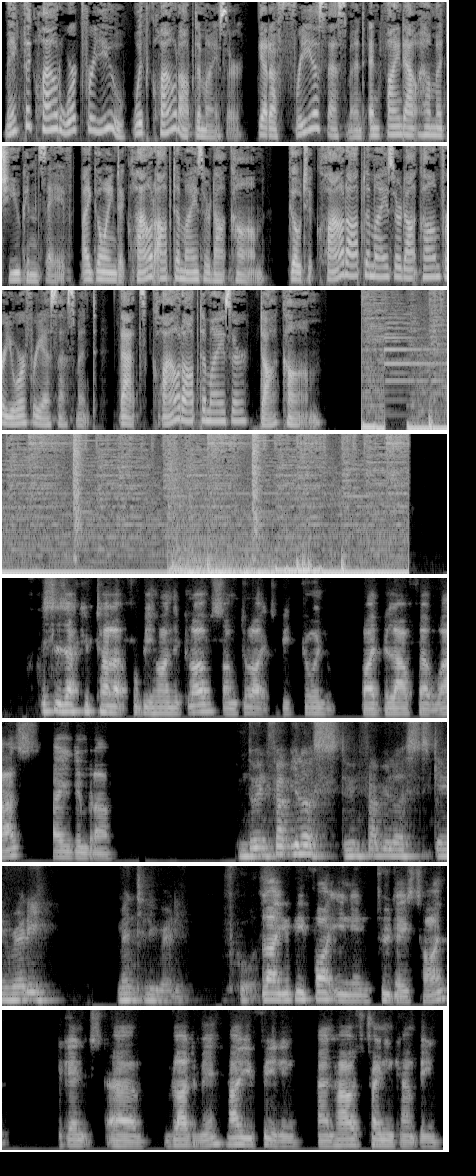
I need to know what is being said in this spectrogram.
Make the cloud work for you with Cloud Optimizer. Get a free assessment and find out how much you can save by going to cloudoptimizer.com. Go to cloudoptimizer.com for your free assessment. That's cloudoptimizer.com. This is Akib Talat for Behind the Gloves. I'm delighted to be joined by Bilal Fawaz. How are you doing, Bilal? I'm doing fabulous, doing fabulous, getting ready, mentally ready, of course. Bilal, you'll be fighting in two days' time against uh, Vladimir. How are you feeling and how's training camp been?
